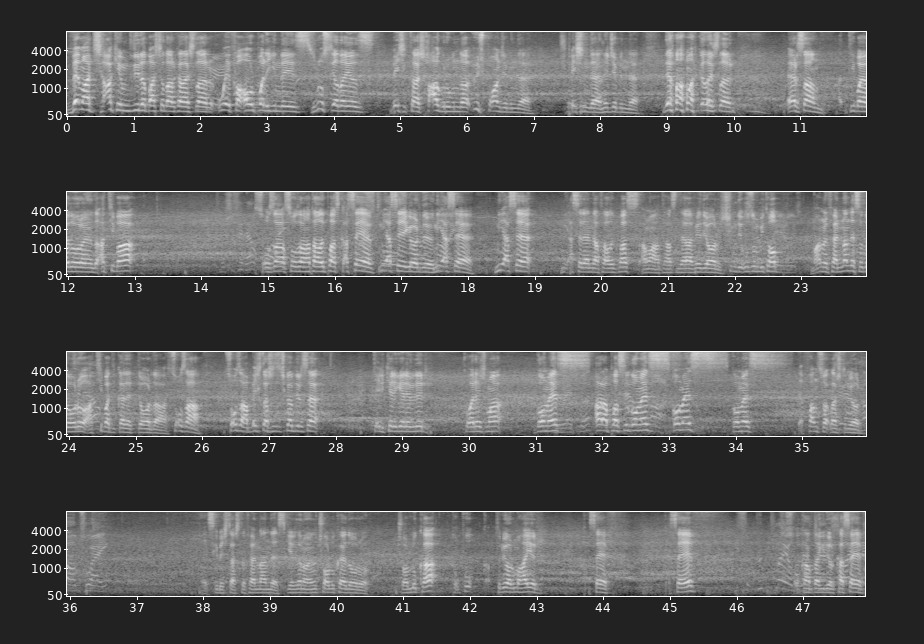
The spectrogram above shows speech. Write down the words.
Ve maç hakem düdüğüyle başladı arkadaşlar. UEFA Avrupa Ligi'ndeyiz. Rusya'dayız. Beşiktaş H grubunda 3 puan cebinde. Peşinde ne cebinde. Devam arkadaşlar. Ersan Atiba'ya doğru oynadı. Atiba Soza Sozan hatalı pas. Kaseyev Niyase'yi gördü. Niyase Niyase Niyase'den de hatalı pas ama hatasını telafi ediyor. Şimdi uzun bir top. Manuel Fernandes'e doğru Atiba dikkat etti orada. Soza Soza Beşiktaş hızlı çıkabilirse tehlikeli gelebilir. Quaresma Gomez ara pası Gomez Gomez Gomez defans uzaklaştırıyor. Eski Beşiktaşlı Fernandes geriden oynadı Çorluka'ya doğru. Çorluka topu kaptırıyor mu? Hayır. Kasayev. Kasayev. O kamptan gidiyor Kasayev.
